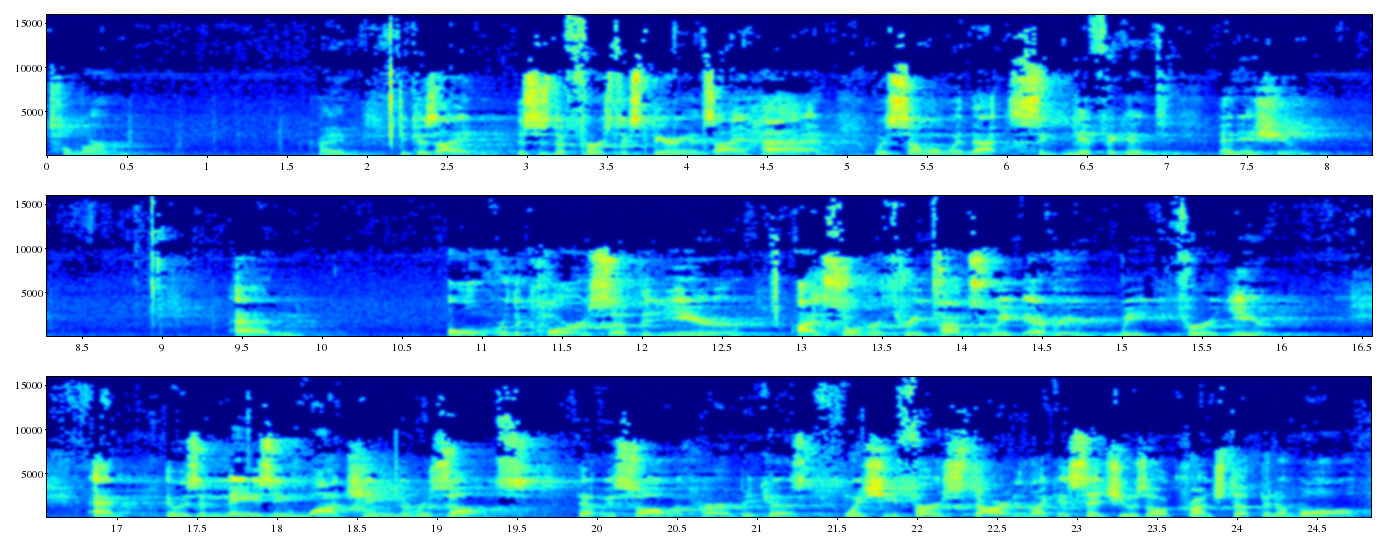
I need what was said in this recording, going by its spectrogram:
to learn. Right? Because I had, this is the first experience I had with someone with that significant an issue. And over the course of the year, I saw her three times a week, every week for a year. And it was amazing watching the results that we saw with her because when she first started, like I said, she was all crunched up in a ball,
